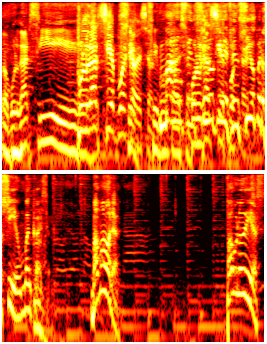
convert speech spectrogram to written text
No, Pulgar sí. Pulgar sí es buen cabeceador. sí, Más cabeceador. ofensivo Pulgar que defensivo, pero sí, es un buen cabeceador. Vamos ahora. Paulo Díaz.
